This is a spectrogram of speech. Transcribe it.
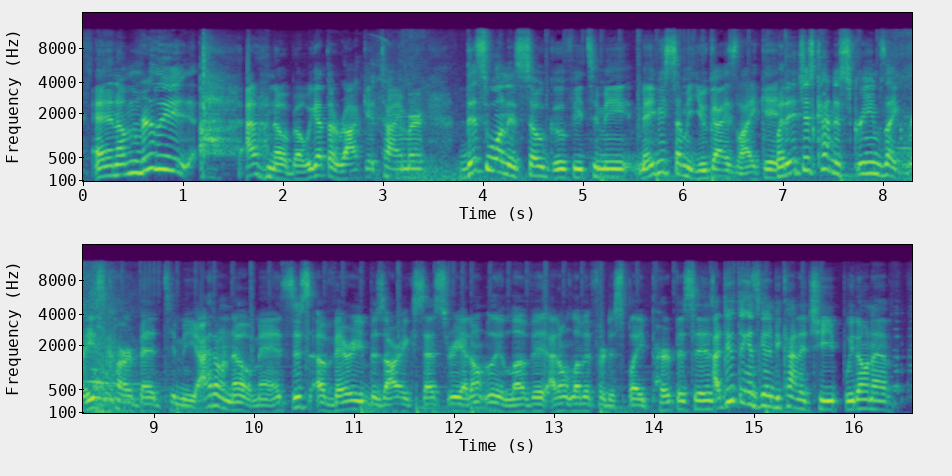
And I'm really, I don't know, bro. We got the rocket timer. This one is so goofy to me. Maybe some of you guys like it, but it just kind of screams like race car bed to me. I don't know, man. It's just a very bizarre accessory. I don't really love it. I don't love it for display purposes. I do think it's going to be kind of cheap. We don't have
